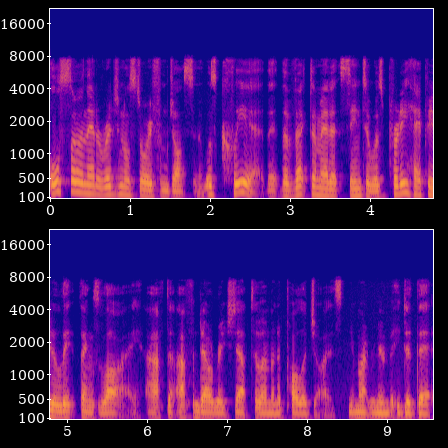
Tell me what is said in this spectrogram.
Also in that original story from Johnston, it was clear that the victim at its centre was pretty happy to let things lie after Uffindell reached out to him and apologised. You might remember he did that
